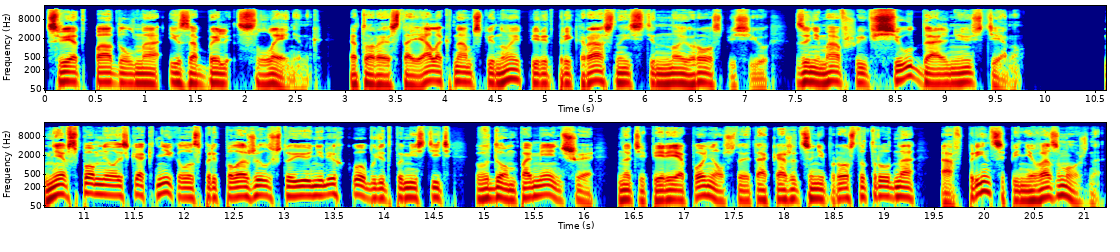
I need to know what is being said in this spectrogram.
Свет падал на Изабель Сленнинг, которая стояла к нам спиной перед прекрасной стенной росписью, занимавшей всю дальнюю стену. Мне вспомнилось, как Николас предположил, что ее нелегко будет поместить в дом поменьше, но теперь я понял, что это окажется не просто трудно, а в принципе невозможно.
